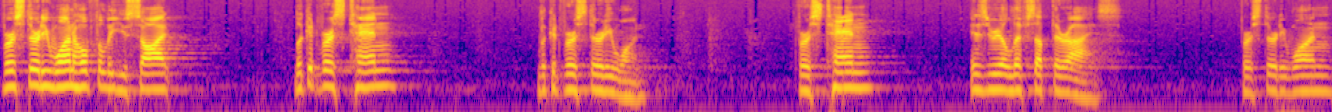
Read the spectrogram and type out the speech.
Verse 31, hopefully you saw it. Look at verse 10. Look at verse 31. Verse 10, Israel lifts up their eyes. Verse 31,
